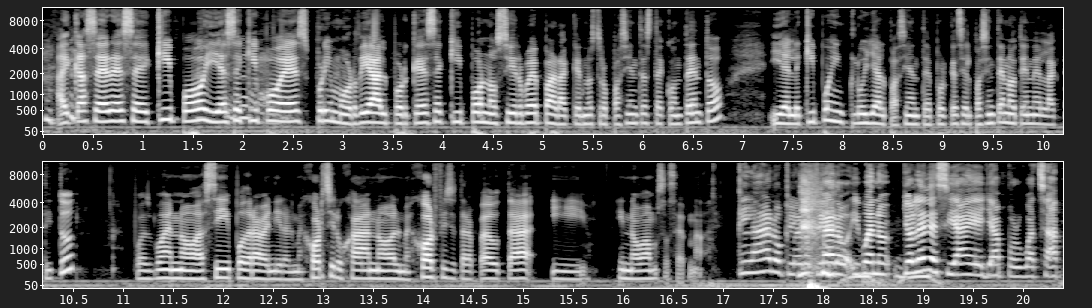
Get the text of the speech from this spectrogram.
hay que hacer ese equipo y ese equipo es primordial porque ese equipo nos sirve para que nuestro paciente esté contento y el equipo incluye al paciente, porque si el paciente no tiene la actitud, pues bueno, así podrá venir el mejor cirujano, el mejor fisioterapeuta y, y no vamos a hacer nada. Claro, claro, claro. Y bueno, yo le decía a ella por WhatsApp,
